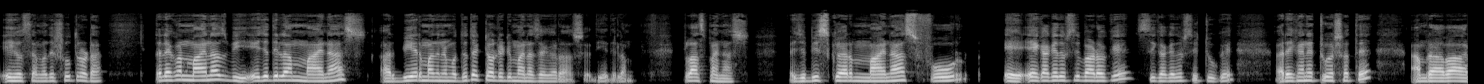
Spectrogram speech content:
এই হচ্ছে আমাদের সূত্রটা। তাহলে এখন মাইনাস বি এই যে দিলাম মাইনাস আর বি এর মানের মধ্যে তো একটা অলরেডি মাইনাস এগারো আছে, দিয়ে দিলাম প্লাস মাইনাস এই যে b square minus four a a কাকে ধরছি? বারোকে সি কাকে ধরছি? টু কে, আর এখানে টু এর সাথে আমরা আবার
